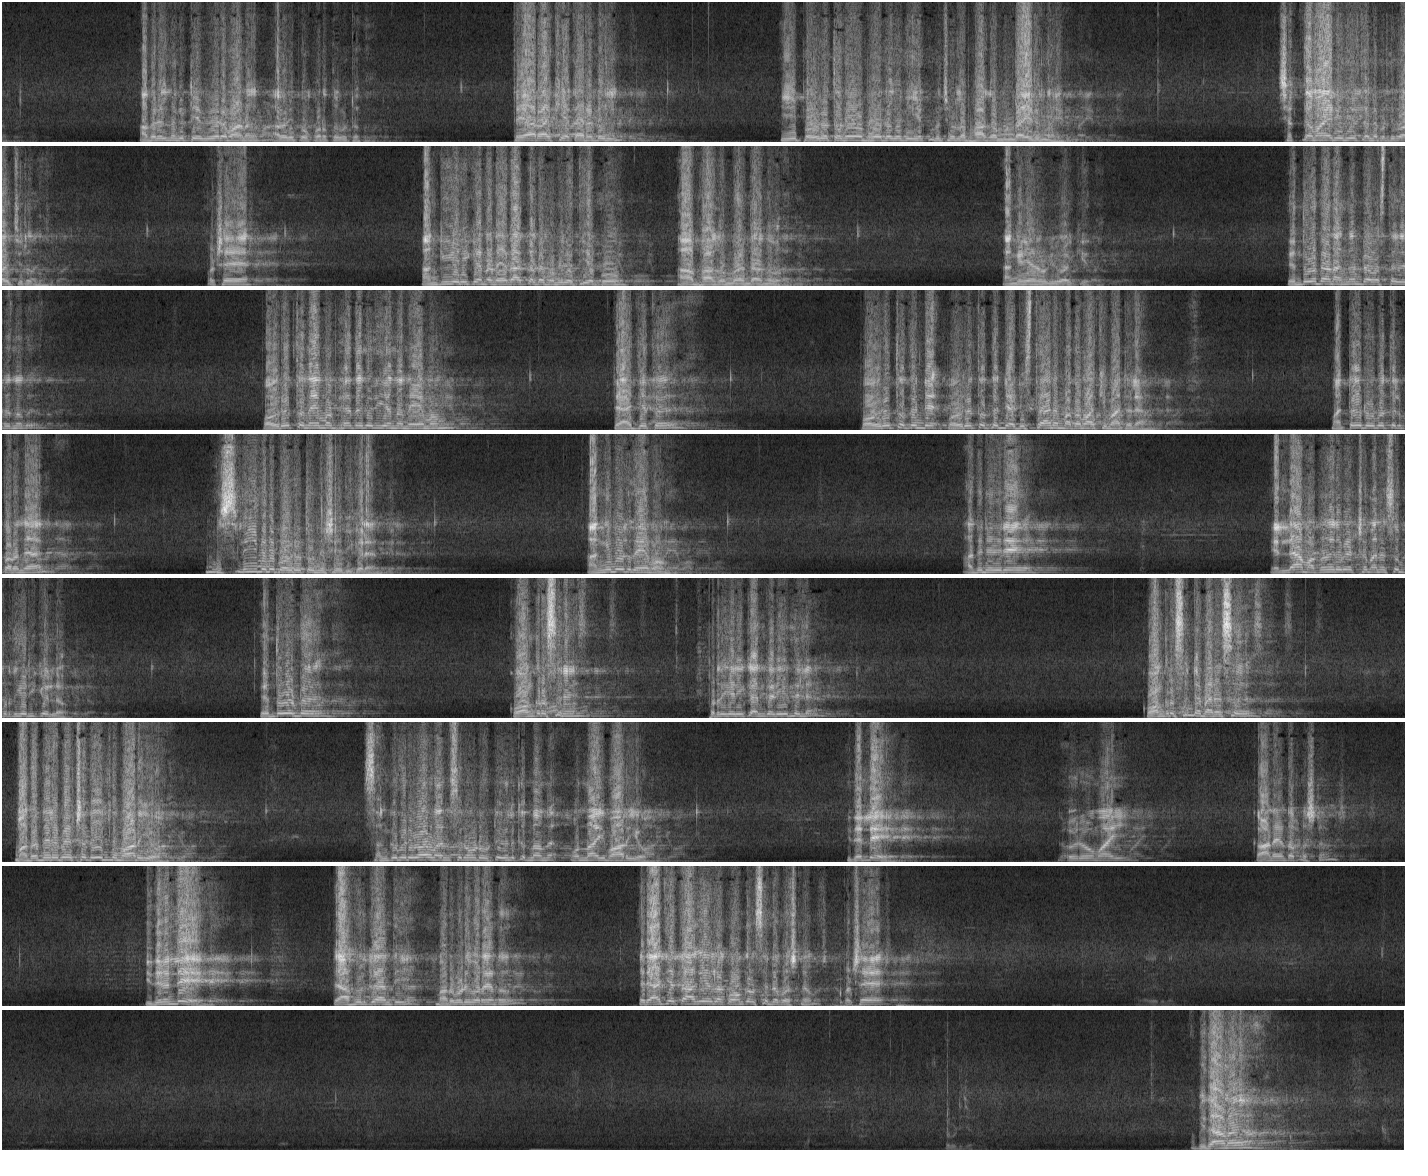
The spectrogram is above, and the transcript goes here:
അവരിൽ നിന്ന് കിട്ടിയ വിവരമാണ് അവരിപ്പോ പുറത്തുവിട്ടത് തയ്യാറാക്കിയ കരടിൽ ഈ പൗരത്വ നിയമ ഭേദഗതിയെക്കുറിച്ചുള്ള ഭാഗം ഉണ്ടായിരുന്നു. ശക്തമായ രീതിയിൽ തന്നെ പ്രതിപാദിച്ചിരുന്നു. പക്ഷേ അംഗീകരിക്കേണ്ട നേതാക്കളുടെ മുന്നിൽ എത്തിയപ്പോ ആ ഭാഗം വേണ്ട എന്ന് പറഞ്ഞു. അങ്ങനെയാണ് ഒഴിവാക്കിയത്. എന്തുകൊണ്ടാണ് അങ്ങനത്തെ അവസ്ഥ വരുന്നത്? പൗരത്വ നിയമ ഭേദഗതി എന്ന നിയമം രാജ്യത്ത് പൗരത്വത്തിന്റെ പൗരത്വത്തിന്റെ അടിസ്ഥാന മതമാക്കി മാറ്റലാണ്. മറ്റൊരു രൂപത്തിൽ പറഞ്ഞാൽ മുസ്ലിമിന് പൗരത്വം നിഷേധിക്കലാണ്. അങ്ങനെയൊരു നിയമം അതിനെതിരെ എല്ലാ മതനിരപേക്ഷ മനസ്സും പ്രതികരിക്കുമല്ലോ. എന്തുകൊണ്ട് കോൺഗ്രസിന് പ്രതികരിക്കാൻ കഴിയുന്നില്ല? കോൺഗ്രസിന്റെ മനസ്സ് മതനിരപേക്ഷതയിൽ നിന്ന് മാറിയോ? സംഘപരിവാർ മനസ്സിനോട് ഒട്ടി നിൽക്കുന്ന ഒന്നായി മാറിയോ? ഇതല്ലേ? ഗൗരവമായി കാണേണ്ട പ്രശ്നം? ഇതിനല്ലേ രാഹുൽ ഗാന്ധി മറുപടി പറയേണ്ടത്? രാജ്യത്താകെയുള്ള കോൺഗ്രസിന്റെ പ്രശ്നം. പക്ഷേ അപ്പൊ ഇതാണ്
